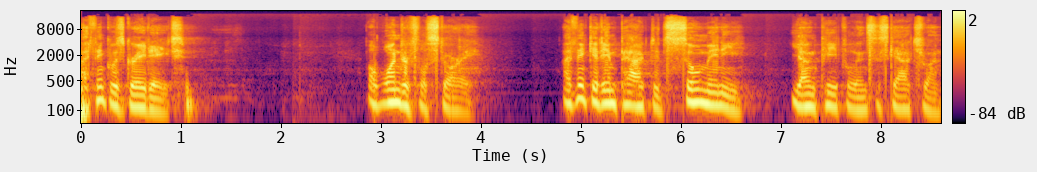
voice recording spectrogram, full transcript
I think it was grade 8. A wonderful story. I think it impacted so many young people in Saskatchewan.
